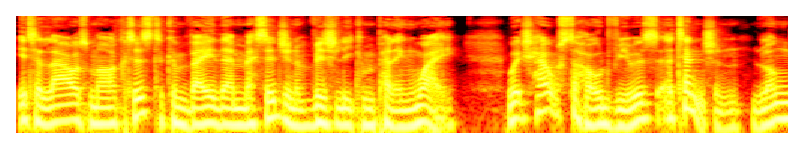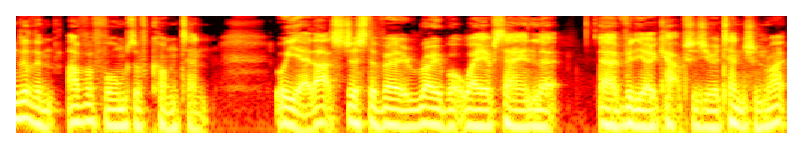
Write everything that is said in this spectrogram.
It allows marketers to convey their message in a visually compelling way, which helps to hold viewers' attention longer than other forms of content. Well, yeah, that's just a very robot way of saying, look, uh, video captures your attention, right?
